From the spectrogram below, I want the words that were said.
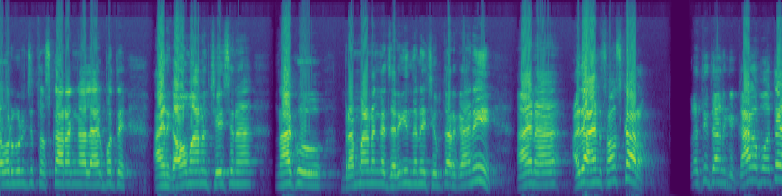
ఎవరి గురించి తస్కారంగా లేకపోతే ఆయనకు అవమానం చేసినా నాకు బ్రహ్మాండంగా జరిగిందనే చెబుతారు. కానీ ఆయన అది ఆయన సంస్కారం. ప్రతిదానికి కాకపోతే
